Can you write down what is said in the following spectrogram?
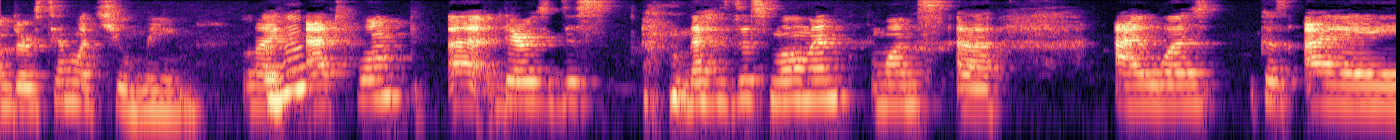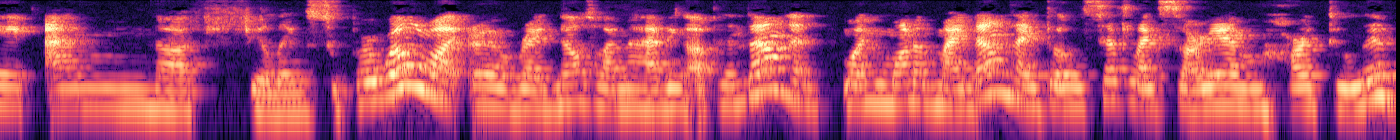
understand what you mean. Like Mhm. at one, uh, there's this there's this moment once uh, I was because I I'm not feeling super well right, uh, right now, so I'm having up and down. And when one of my downs, I told Seth like, "Sorry, I'm hard to live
